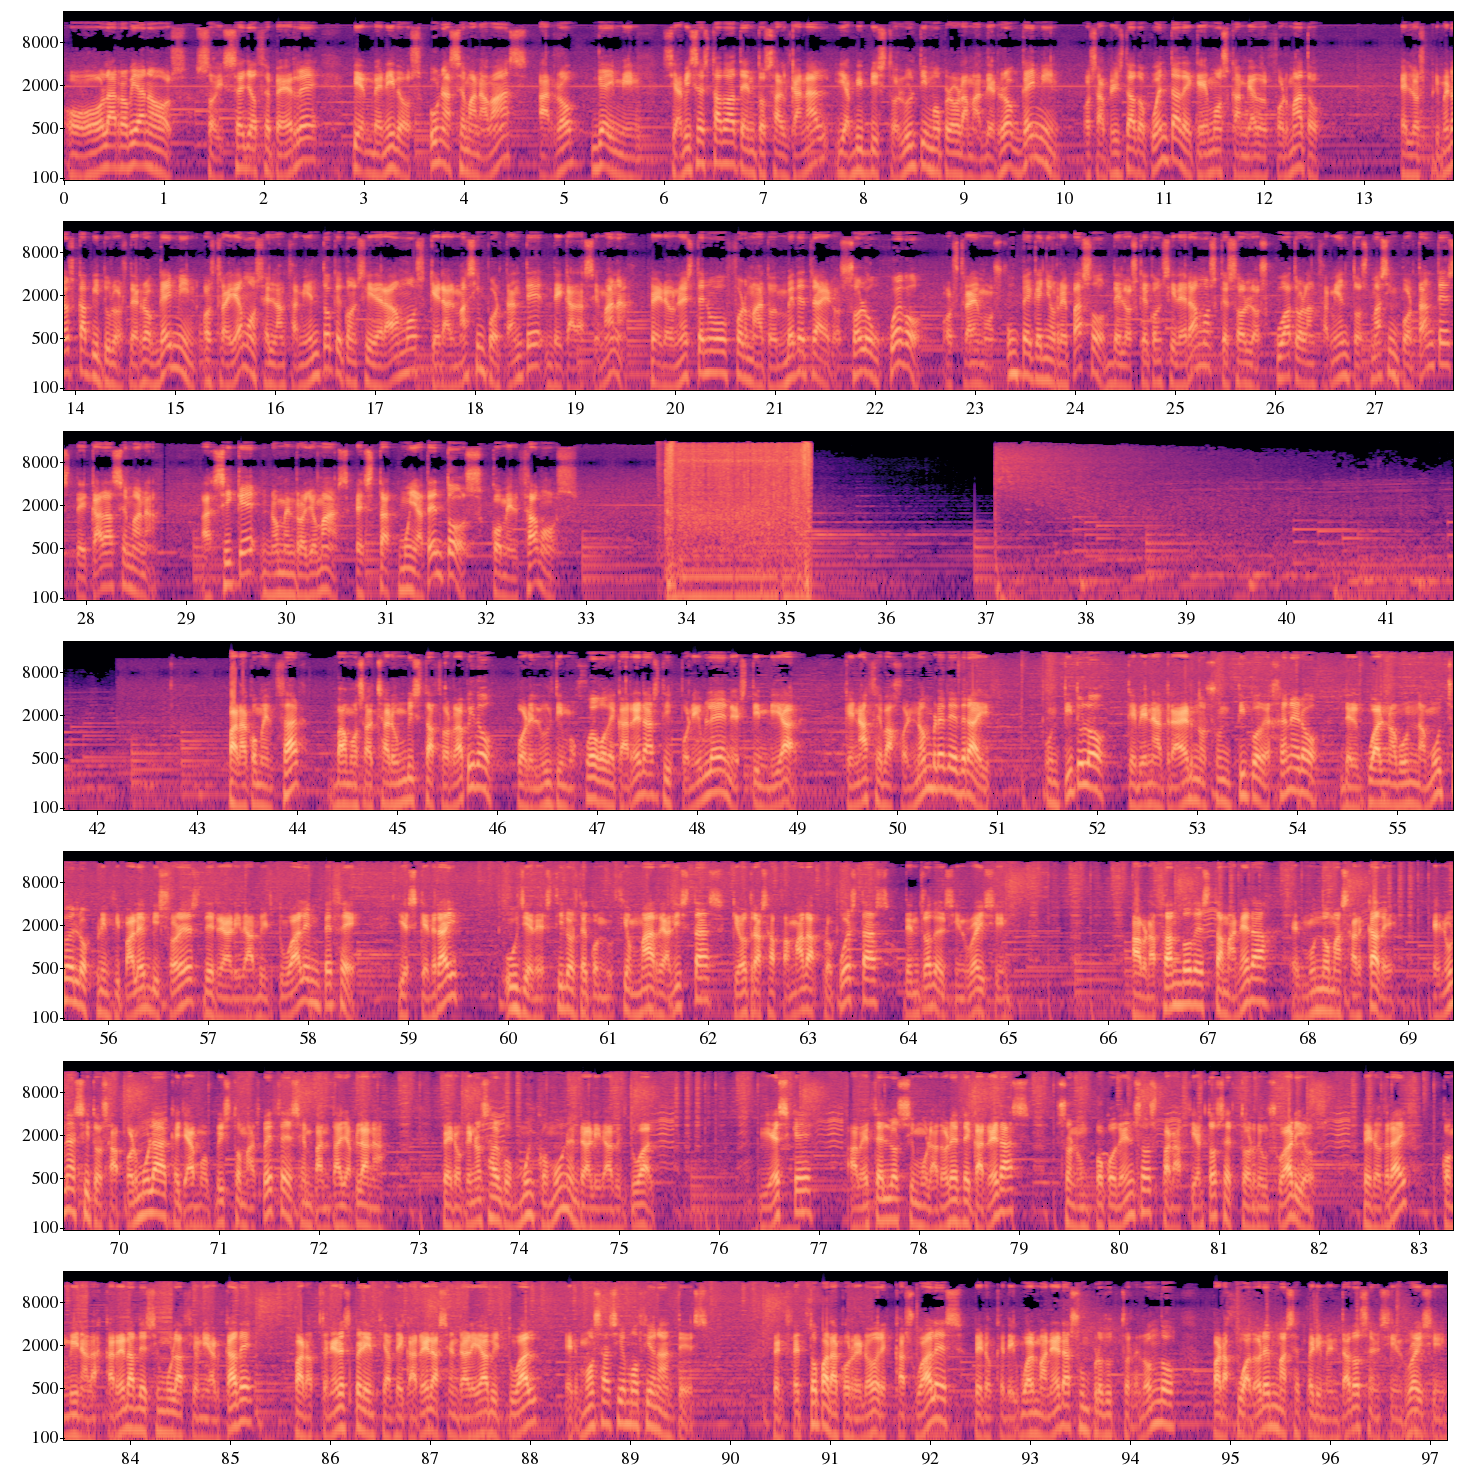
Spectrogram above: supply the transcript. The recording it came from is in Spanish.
Hola Robianos, soy Sello CPR, bienvenidos una semana más a Rock Gaming. Si habéis estado atentos al canal y habéis visto el último programa de Rock Gaming, os habréis dado cuenta de que hemos cambiado el formato. En los primeros capítulos de Rock Gaming os traíamos el lanzamiento que considerábamos que era el más importante de cada semana. Pero en este nuevo formato, en vez de traeros solo un juego, os traemos un pequeño repaso de los que consideramos que son los cuatro lanzamientos más importantes de cada semana. Así que no me enrollo más, estad muy atentos, comenzamos. Para comenzar, vamos a echar un vistazo rápido por el último juego de carreras disponible en SteamVR, que nace bajo el nombre de Drive, un título que viene a traernos un tipo de género del cual no abunda mucho en los principales visores de realidad virtual en PC, y es que Drive huye de estilos de conducción más realistas que otras afamadas propuestas dentro del sim racing, abrazando de esta manera el mundo más arcade, en una exitosa fórmula que ya hemos visto más veces en pantalla plana, pero que no es algo muy común en realidad virtual. Y es que, a veces los simuladores de carreras son un poco densos para cierto sector de usuarios, pero Drive combina las carreras de simulación y arcade para obtener experiencias de carreras en realidad virtual hermosas y emocionantes. Perfecto para corredores casuales, pero que de igual manera es un producto redondo para jugadores más experimentados en sim racing.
